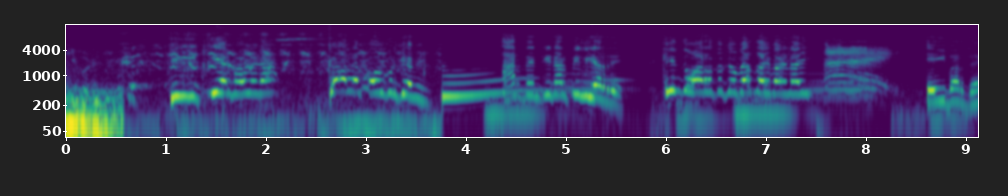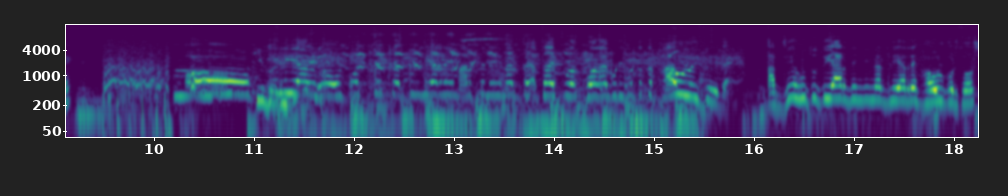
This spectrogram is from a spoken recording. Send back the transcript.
কি করে? কি কি এর ফাউল এটা? কারে ফাউল করছি আমি? আর্জেন্টিনার প্লেয়ার রে। কিন্তু ওরা তো কেউ বেজাই পায় নাই। এইবার দেখ। ও! প্লেয়ার ফাউল প্রত্যেকটা প্লেয়ারে মারতে নেইমার ব্যথায় পুরো গড়াগড়ি করতে ফাউল হইছে এটা। আর যেহেতু তুই আর্জেন্টিনার প্লেয়ারে ফাউল করছস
